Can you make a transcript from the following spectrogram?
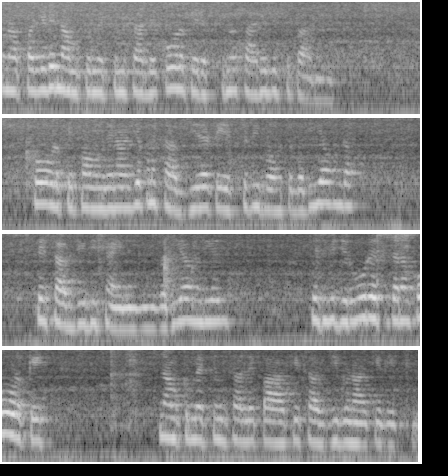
ਹੁਣ ਆਪਾਂ ਜਿਹੜੇ ਨਮਕ ਮਿਰਚ ਮਸਾਲੇ ਘੋਲ ਕੇ ਰੱਖੇ ਨੇ ਉਹ ਸਾਰੇ ਵਿੱਚ ਪਾ ਦਿੰਦੇ ਘੋਲ ਕੇ ਪਾਉਣ ਦੇ ਨਾਲ ਜੀ ਆਪਣੀ ਸਬਜ਼ੀ ਦਾ ਟੇਸਟ ਵੀ ਬਹੁਤ ਵਧੀਆ ਹੁੰਦਾ ਤੇ ਸਬਜ਼ੀ ਦੀ ਸ਼ਾਈਨਿੰਗ ਵੀ ਵਧੀਆ ਹੁੰਦੀ ਹੈ ਜੀ। ਤੁਸੀਂ ਵੀ ਜ਼ਰੂਰ ਇਸ ਤਰ੍ਹਾਂ ਘੋਲ ਕੇ ਨਮਕ, ਮਿਰਚ, ਮਸਾਲੇ ਪਾ ਕੇ ਸਬਜ਼ੀ ਬਣਾ ਕੇ ਦੇਖੀ।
